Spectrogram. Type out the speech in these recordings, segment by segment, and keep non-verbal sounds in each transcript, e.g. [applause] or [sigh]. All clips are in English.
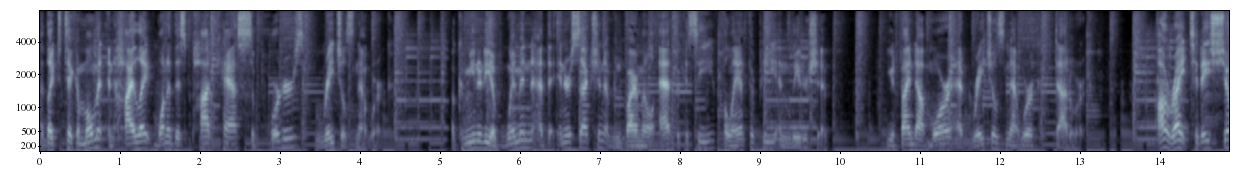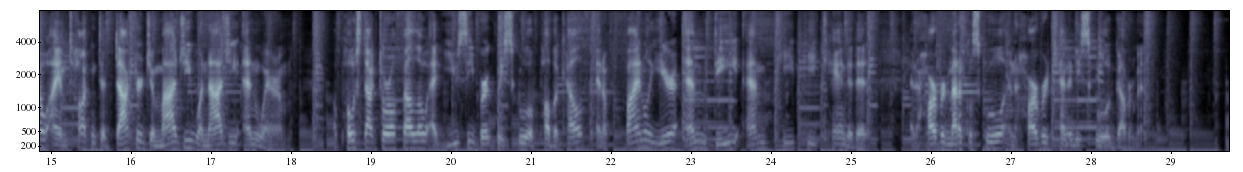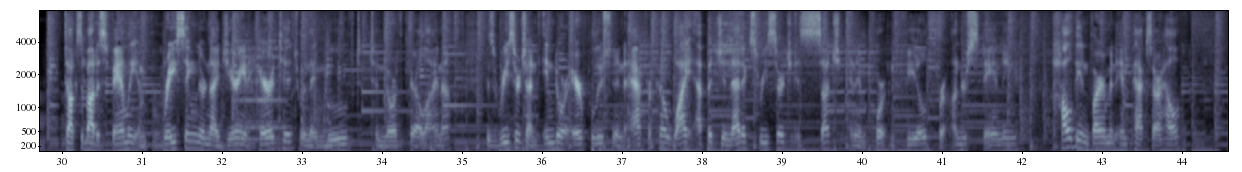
I'd like to take a moment and highlight one of this podcast's supporters, Rachel's Network, a community of women at the intersection of environmental advocacy, philanthropy, and leadership. You can find out more at rachelsnetwork.org. All right, today's show I am talking to Dr. Jamaji Nwanaji Enwerem, a postdoctoral fellow at UC Berkeley School of Public Health and a final year MD MPP candidate at Harvard Medical School and Harvard Kennedy School of Government talks about his family embracing their Nigerian heritage when they moved to North Carolina, his research on indoor air pollution in Africa, why epigenetics research is such an important field for understanding how the environment impacts our health,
